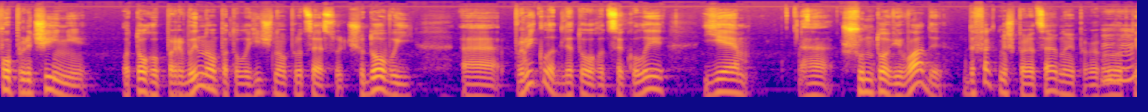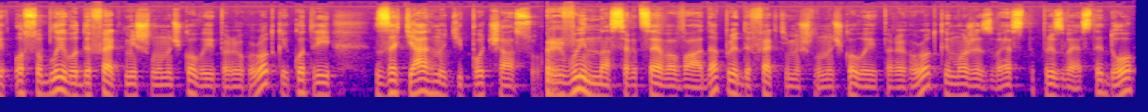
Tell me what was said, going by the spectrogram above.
по причині отого первинного патологічного процесу. Чудовий е, приклад для того це коли є шунтові вади, дефект міжперицерної перегородки, особливо дефект міжшлуночкової перегородки, котрі затягнуті по часу. Первинна серцева вада при дефекті міжшлуночкової перегородки може звести, призвести до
